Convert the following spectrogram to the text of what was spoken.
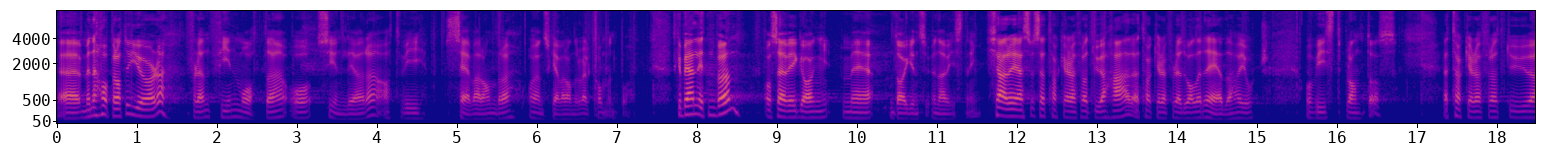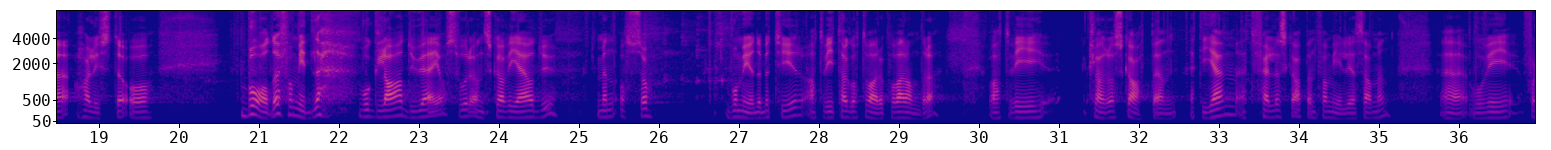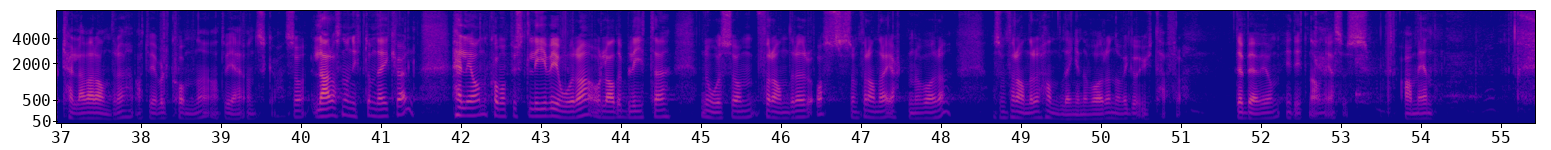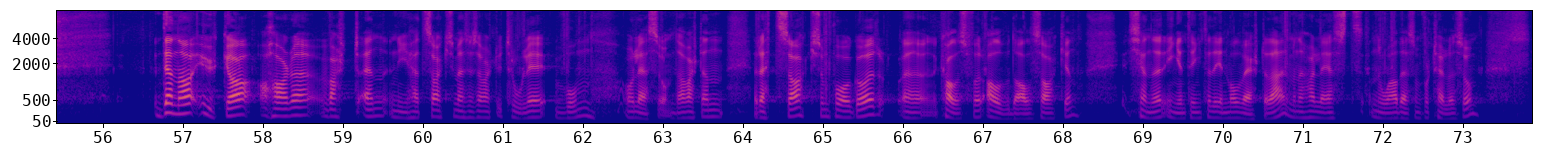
Eh, men jeg håper at du gjør det, for det er en fin måte å synliggjøre at vi ser hverandre og ønsker hverandre velkommen på. Jeg skal be en liten bønn. Og så er vi i gang med dagens undervisning. Kjære Jesus, jeg takker deg for at du er her. Jeg takker deg for det du allerede har gjort og vist blant oss. Jeg takker deg for at du eh, har lyst til å både formidle hvor glad du er i oss, hvor ønska vi er av du, men også hvor mye det betyr at vi tar godt vare på hverandre, og at vi klarer å skape en, et hjem, et fellesskap, en familie sammen hvor vi forteller hverandre at vi er velkomne, at vi er ønska. Så lær oss noe nytt om det i kveld. Hellige Ånd, kom og pust liv i jorda, og la det bli til noe som forandrer oss, som forandrer hjertene våre, og som forandrer handlingene våre når vi går ut herfra. Det ber vi om i ditt navn, Jesus. Amen. Denne uka har det vært en nyhetssak som jeg syns har vært utrolig vond å lese om. Det har vært en rettssak som pågår. Eh, kalles for Alvdal-saken. Kjenner ingenting til de involverte der, men jeg har lest noe av det som fortelles om.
